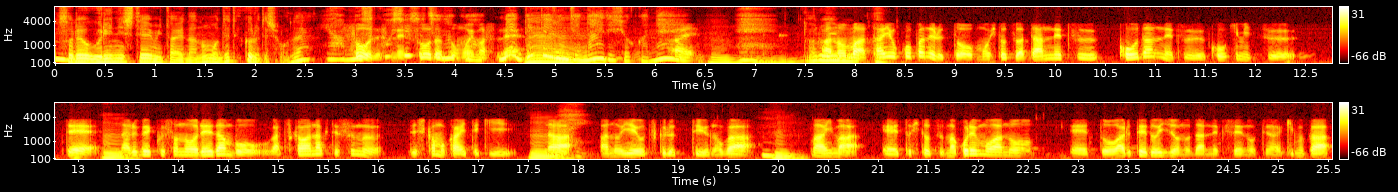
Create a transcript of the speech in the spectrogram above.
ん、それを売りにしてみたいなのも出てくるでしょうね。いやそうですねそうだと思いますね。ね出てるんじゃないでしょうかね。はい。うんあのまあ、太陽光パネルともう一つは断熱、高断熱、高気密で、うん、なるべくその冷暖房が使わなくて済む、でしかも快適な、うん、あの家を作るっていうのが、うん、まあ、今、えー、と一つ、まあ、これもあの、えーと、ある程度以上の断熱性能っていうのは義務化、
